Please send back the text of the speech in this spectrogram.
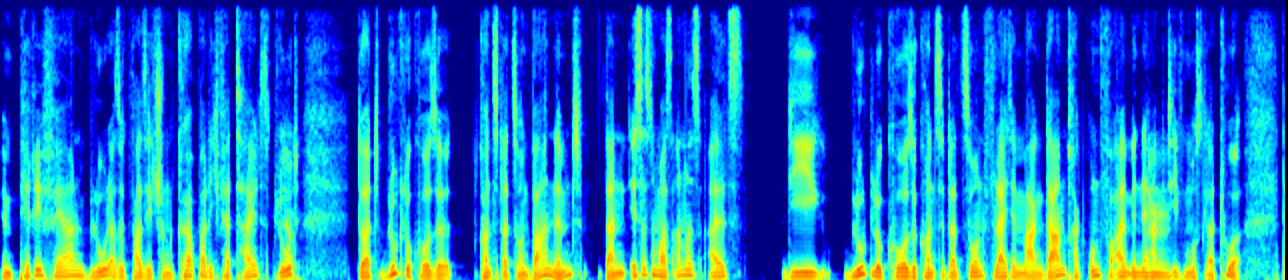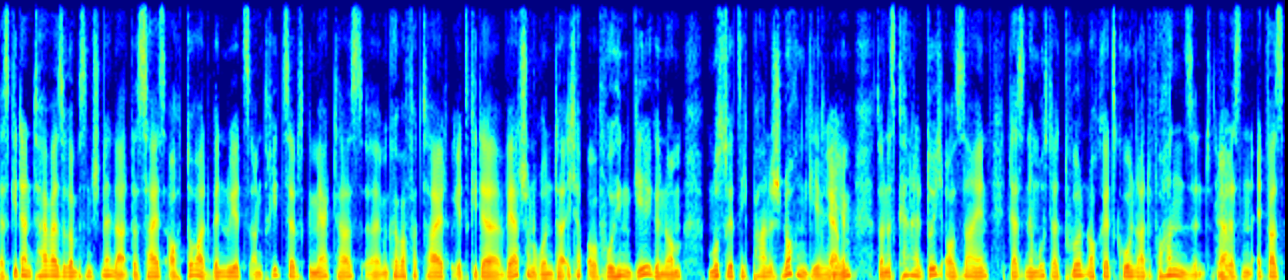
im peripheren Blut, also quasi schon körperlich verteiltes Blut, dort Blutglucose-Konzentration wahrnimmt, dann ist das nochmal was anderes als die Blutglucose-Konzentration vielleicht im Magen-Darm-Trakt und vor allem in der Mhm. aktiven Muskulatur. Das geht dann teilweise sogar ein bisschen schneller. Das heißt, auch dort, wenn du jetzt am Trizeps gemerkt hast, äh, im Körper verteilt, jetzt geht der Wert schon runter, ich habe aber vorhin Gel genommen, musst du jetzt nicht panisch noch ein Gel Ja. nehmen, sondern es kann halt durchaus sein, dass in der Muskulatur noch jetzt Kohlenhydrate vorhanden sind, weil Ja. das ein etwas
